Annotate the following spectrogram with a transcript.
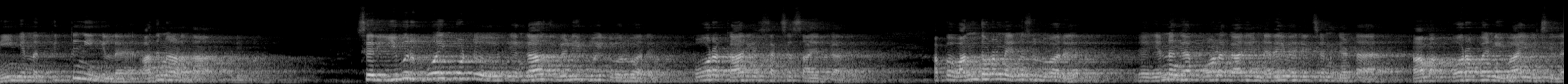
நீங்கள் என்னை திட்டுனீங்கள அதனால தான் அப்படிம்பாங்க சரி இவர் போய் போட்டு எங்காவது வெளியே போயிட்டு வருவார். போகிற காரியம் சக்ஸஸ் ஆகிருக்காது அப்போ வந்த உடனே என்ன சொல்லுவார்? என்னங்க போன காரியம் நிறைவேறிடுச்சுன்னு கேட்டால் ஆமாம் போகிறப்ப நீ வாய் வச்சில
